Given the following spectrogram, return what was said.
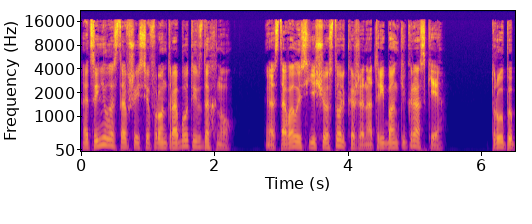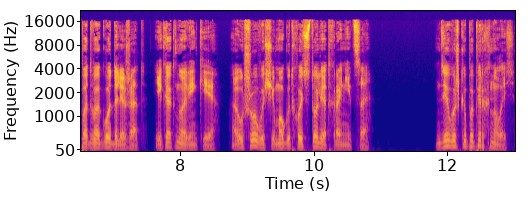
оценил оставшийся фронт работы и вздохнул. Оставалось еще столько же на три банки краски. Трупы по два года лежат, и как новенькие, а уж овощи могут хоть сто лет храниться. Девушка поперхнулась.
